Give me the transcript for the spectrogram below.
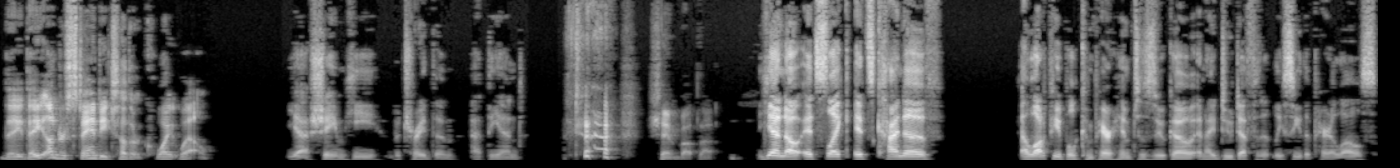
they they understand each other quite well. Yeah, shame he betrayed them at the end. Shame about that. Yeah, no, it's like it's kind of a lot of people compare him to Zuko, and I do definitely see the parallels.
